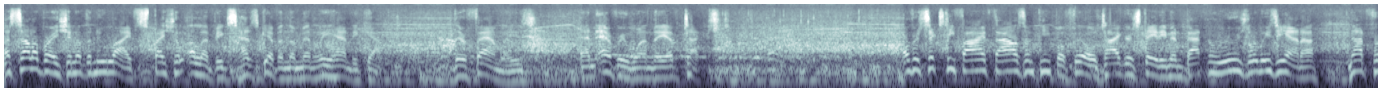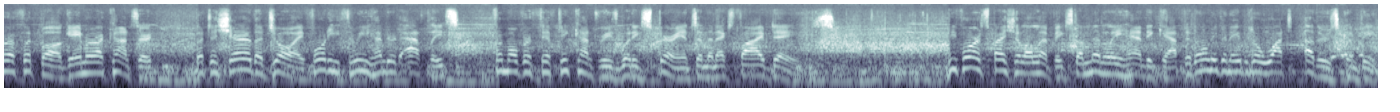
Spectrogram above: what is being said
A celebration of the new life Special Olympics has given the mentally handicapped, their families, and everyone they have touched. Over 65,000 people filled Tiger Stadium in Baton Rouge, Louisiana, not for a football game or a concert, but to share the joy 4,300 athletes from over 50 countries would experience in the next five days. Before Special Olympics, the mentally handicapped had only been able to watch others compete.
